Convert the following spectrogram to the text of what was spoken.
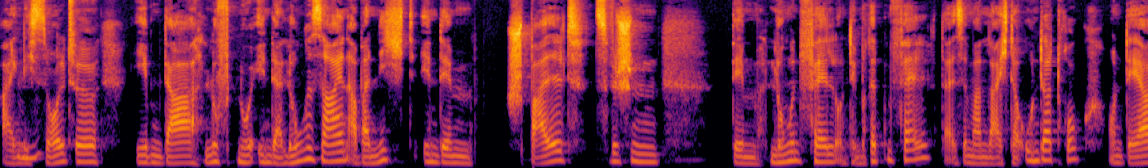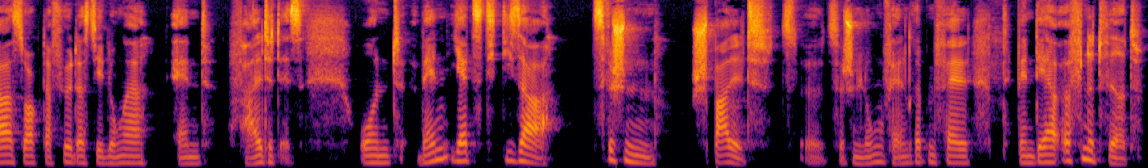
Eigentlich mhm. sollte eben da Luft nur in der Lunge sein, aber nicht in dem Spalt zwischen dem Lungenfell und dem Rippenfell. Da ist immer ein leichter Unterdruck und der sorgt dafür, dass die Lunge entfaltet ist. Und wenn jetzt dieser zwischen Spalt äh, zwischen Lungenfell und Rippenfell, wenn der eröffnet wird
